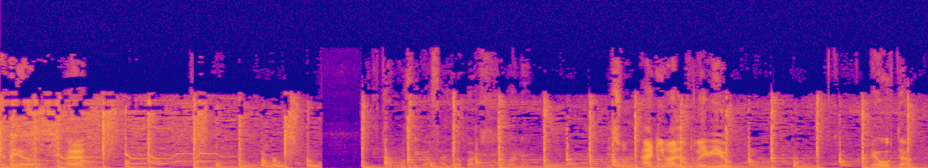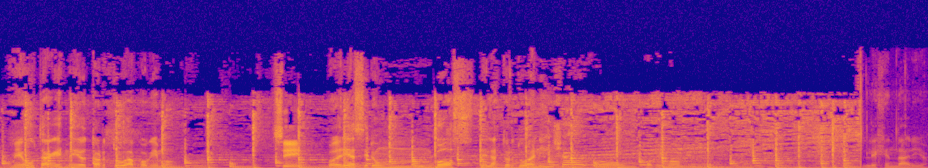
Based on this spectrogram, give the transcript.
Es medio. Ah, Esta música falopa que le ponen. es un animal review. Me gusta. Me gusta que es medio tortuga Pokémon. Sí. Podría ser un boss de las tortugas ninja o un Pokémon legendario.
